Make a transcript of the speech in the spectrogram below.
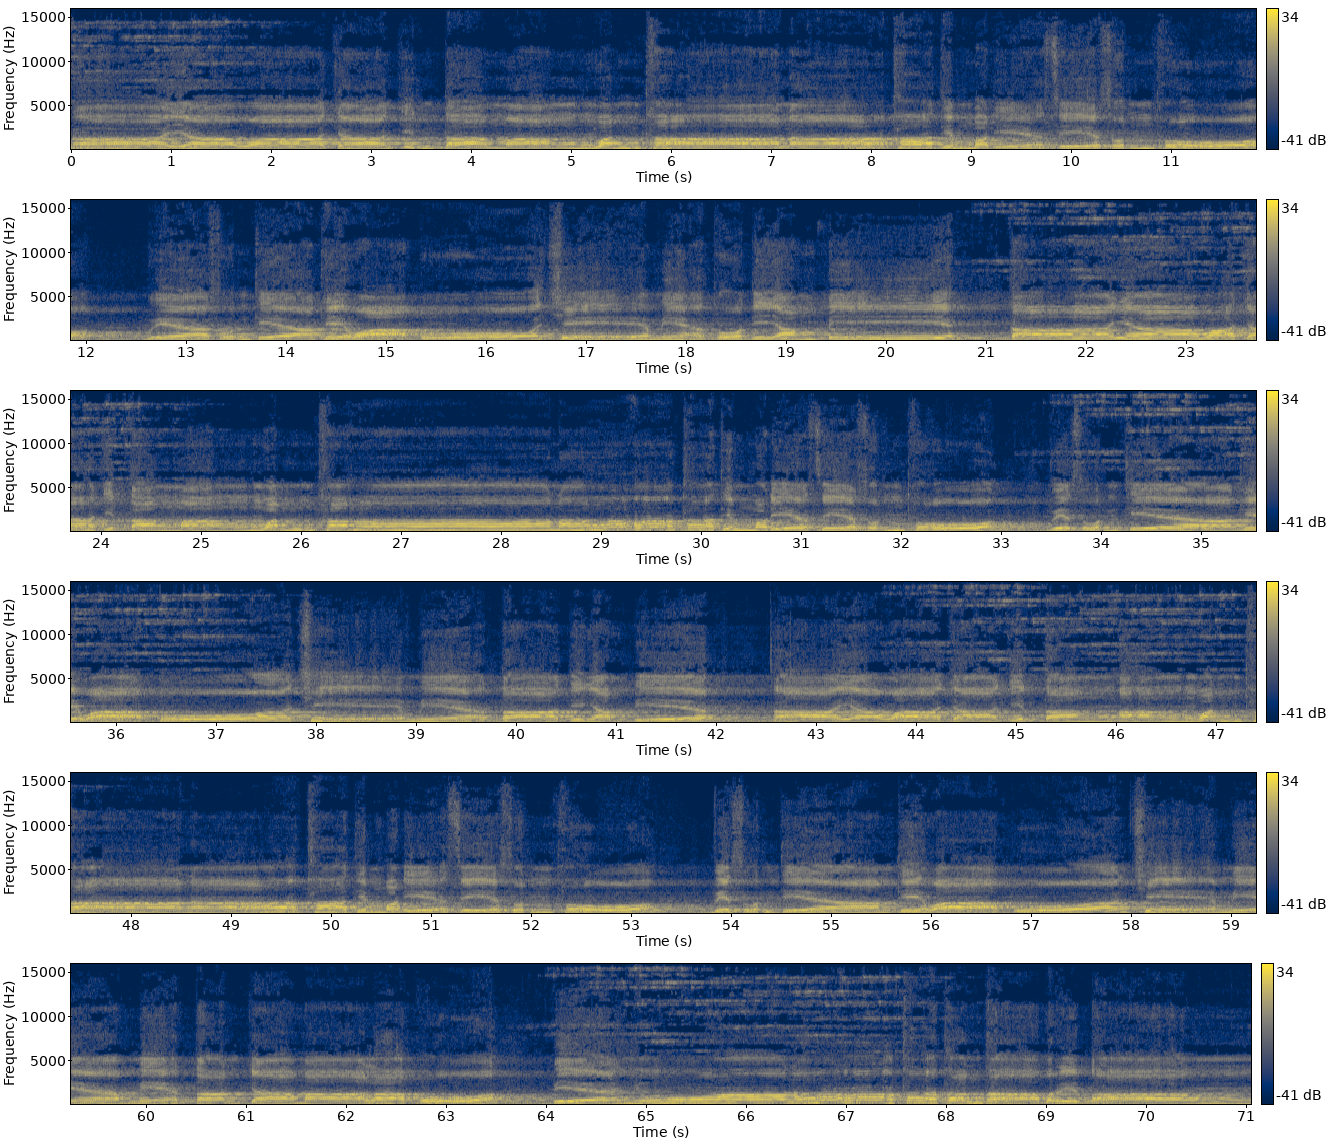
กายวาจาจิตตามังวันทานา คาเทมบดีเสียสนโท เวียสุนเทียเทวาปูเชเมียโทติยมปีกายาวาจาจิตตังมังวันทานาคาเทมมเดียเสียสุนโท เวสุนเทียเทวาปู ชิเมียตาติยมเปียกายวาจาจิตตังอหังวันทานาคาเทมบดีเสียสุนโทเวสุนเทียมเทวาปวนเชเมียเมตตันจามาลาโพเปียญัวนา คาคันธาบริตัง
